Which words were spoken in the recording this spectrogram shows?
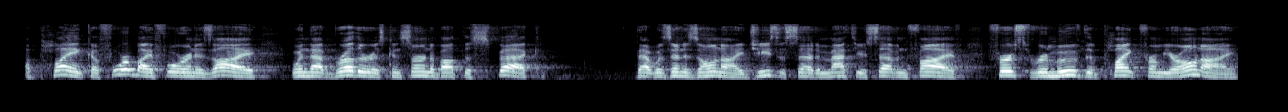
a plank, a four by four in his eye, when that brother is concerned about the speck that was in his own eye, Jesus said in Matthew 7 5, First remove the plank from your own eye,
